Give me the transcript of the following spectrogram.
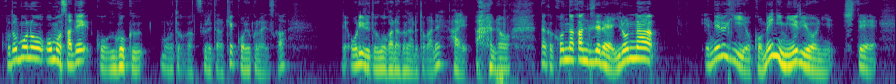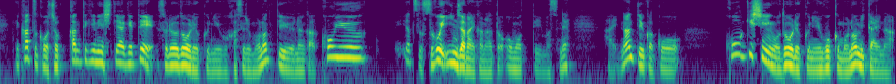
子供の重さでこう動くものとかが作れたら結構良くないですか？で降りると動かなくなるとかね。はい。あのなんかこんな感じでねいろんなエネルギーをこう目に見えるようにしてかつこう直感的にしてあげてそれを動力に動かせるものっていうなんかこういうやつすごいいいんじゃないかなと思っていますね。はい、なんていうかこう好奇心を動力に動くものみたいな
